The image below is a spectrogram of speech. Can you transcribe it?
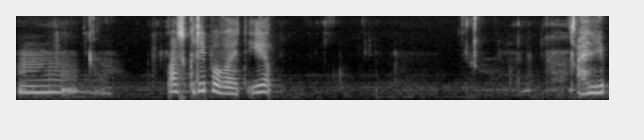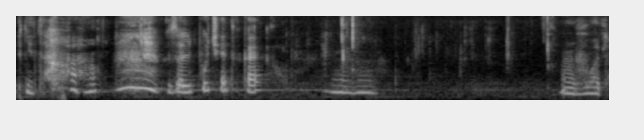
М, Поскрипывает и липнет. Залипучая такая. Вот.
